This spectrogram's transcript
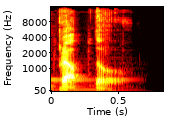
স্বীকৃতিপ্রাপ্ত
